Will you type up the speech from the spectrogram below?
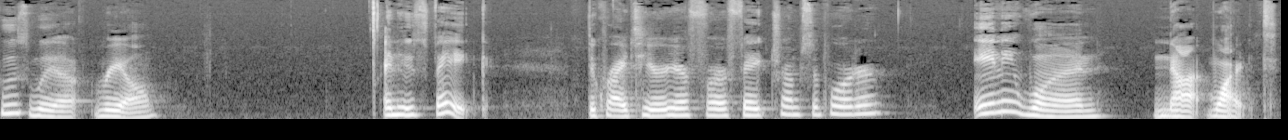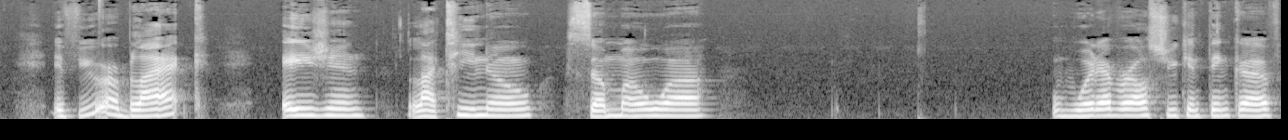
who's real and who's fake. The criteria for a fake Trump supporter anyone not white. If you are black, Asian, Latino, Samoa, whatever else you can think of,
